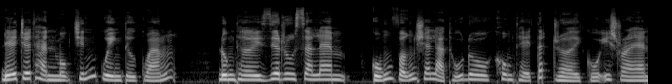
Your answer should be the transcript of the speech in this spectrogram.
để trở thành một chính quyền tự quản – Đồng thời, Jerusalem cũng vẫn sẽ là thủ đô không thể tách rời của Israel.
